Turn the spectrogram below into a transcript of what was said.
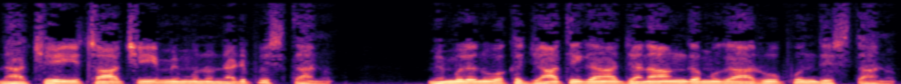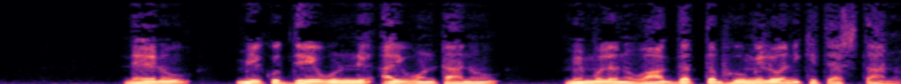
నా చేయి చాచి మిమ్మును నడిపిస్తాను. మిమ్ములను ఒక జాతిగా జనాంగముగా రూపొందిస్తాను. నేను మీకు దేవుణ్ణి అయి ఉంటాను మిమ్ములను వాగ్దత్త భూమిలోనికి తెస్తాను.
